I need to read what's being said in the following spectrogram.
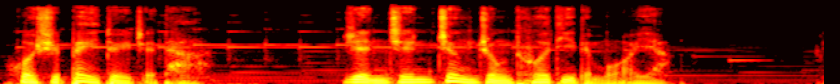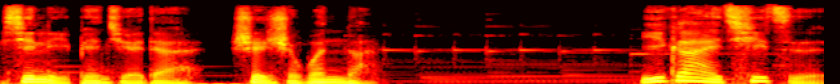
或是背对着他，认真郑重拖地的模样，心里便觉得甚是温暖。一个爱妻子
